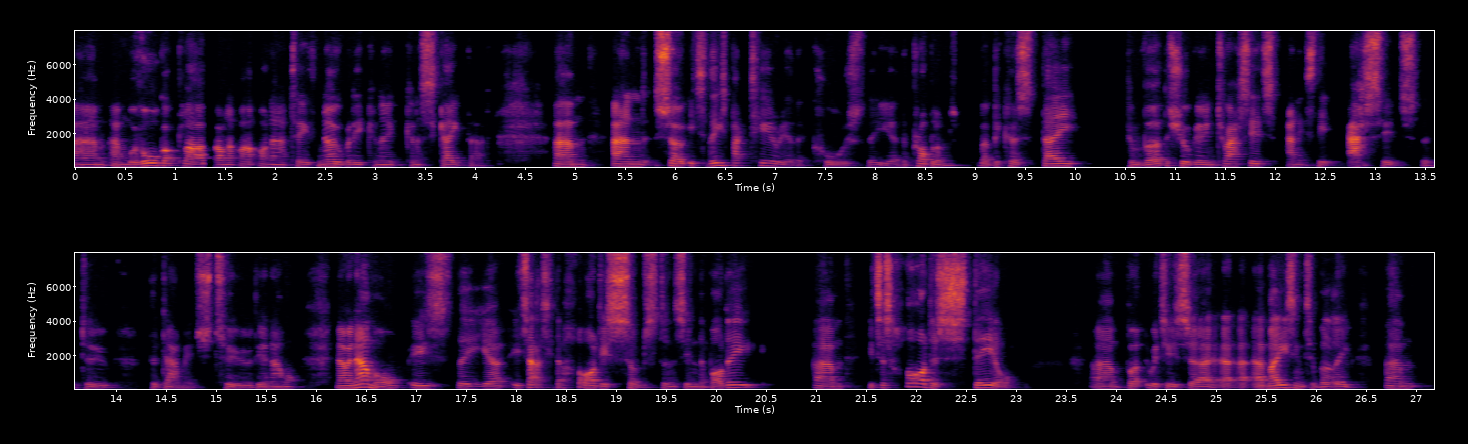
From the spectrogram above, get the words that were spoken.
Um, and we've all got plaque on on our teeth. Nobody can can escape that. Um, and so it's these bacteria that cause the uh, the problems, but because they convert the sugar into acids, and it's the acids that do the damage to the enamel. Now, enamel is the uh, it's actually the hardest substance in the body. Um, it's as hard as steel, uh, but which is uh, amazing to believe. Um,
